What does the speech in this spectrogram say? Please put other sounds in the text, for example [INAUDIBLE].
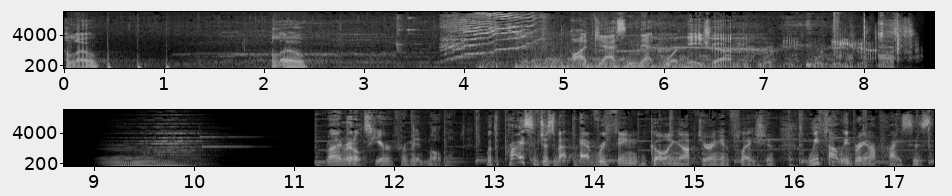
Hello? Hello? Podcast Network Asia. Ryan Reynolds here from Mint Mobile. With the price of just about everything going up during inflation, we thought we'd bring our prices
